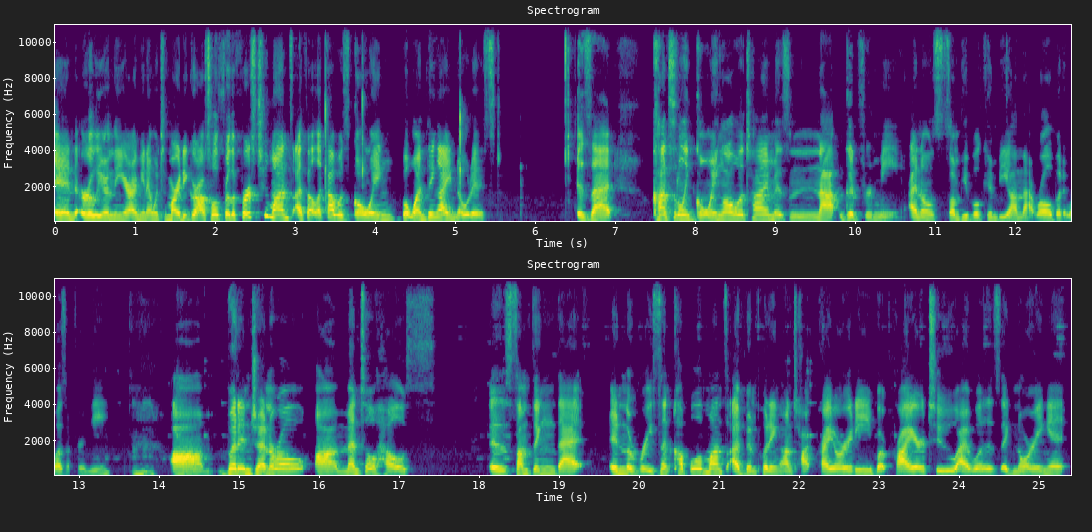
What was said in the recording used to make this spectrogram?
and earlier in the year, I mean, I went to Mardi Gras. So for the first two months, I felt like I was going, but one thing I noticed is that constantly going all the time is not good for me. I know some people can be on that role, but it wasn't for me. Mhm. Um, but in general, um, mental health is something that in the recent couple of months I've been putting on top priority, but prior to I was ignoring it.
